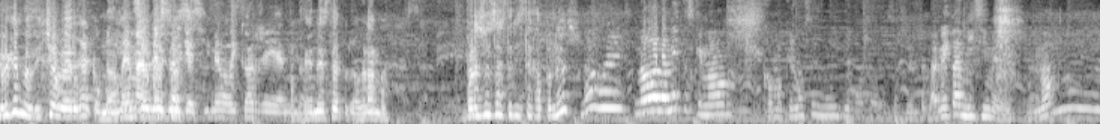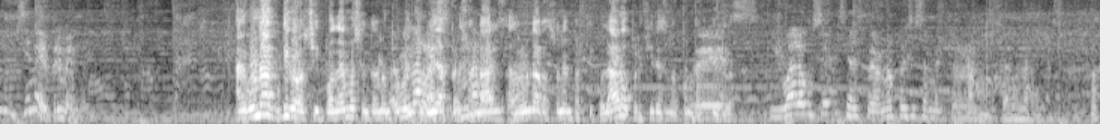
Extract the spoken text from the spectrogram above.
Creo que hemos dicho verga como No me 15 mandes veces porque sí me voy corriendo. en este programa. ¿Por eso estás triste japonés? No, güey. No, la neta es que no. Como que no soy muy devoto de esas fiestas. La neta a mí sí me. No, mm, sí me deprimen, güey. ¿Alguna, digo, si podemos entrar un poco en tu ¿Alguna vida razón- personal, alguna razón? alguna razón en particular o prefieres no compartirlo? Pues, igual ausencias, pero no precisamente una mujer, una relación. Ok.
